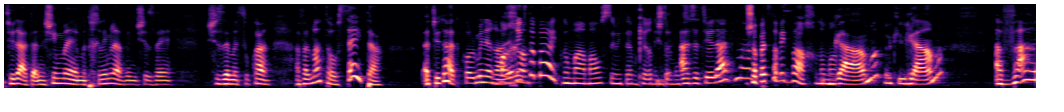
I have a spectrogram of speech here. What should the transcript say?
את יודעת, אנשים אה, מתחילים להבין שזה, שזה מסוכן. אבל מה אתה עושה איתה? את יודעת, כל מיני רעיונות. מרחיב את הבית, נו מה, מה עושים איתם קרן השתלמות? אז את יודעת מה? משפץ את המטבח, נו מה. גם, כאילו. גם, אבל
